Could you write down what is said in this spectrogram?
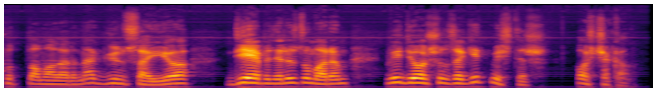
kutlamalarına gün sayıyor diyebiliriz. Umarım video hoşunuza gitmiştir. Hoşçakalın.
